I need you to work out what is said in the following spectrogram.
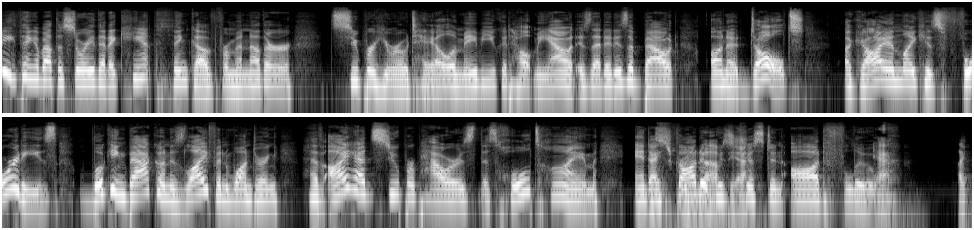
unique thing about the story that I can't think of from another superhero tale and maybe you could help me out is that it is about an adult, a guy in like his 40s looking back on his life and wondering, have I had superpowers this whole time and I Screwed thought it up, was yeah. just an odd fluke. Yeah. Like,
